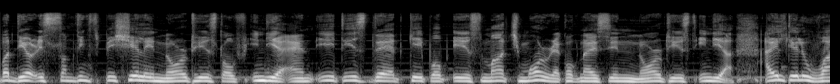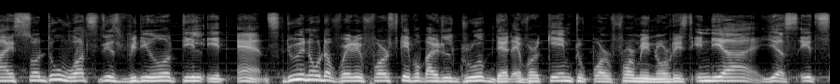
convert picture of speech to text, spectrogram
but there is something special in Northeast of India and it is that K-pop is much more recognized in Northeast India. I'll tell you why, so do watch this video till it ends. Do you know the very first K-pop idol group that ever came to perform in Northeast India? Yes, it's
